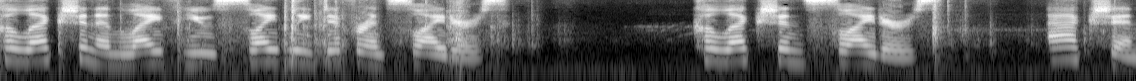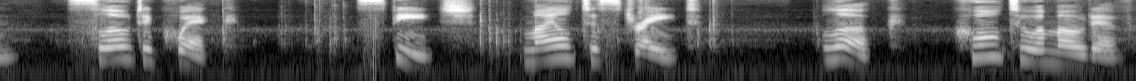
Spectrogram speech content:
Collection and life use slightly different sliders. Collection sliders. Action. Slow to quick. Speech. Mild to straight. Look. Cool to emotive.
